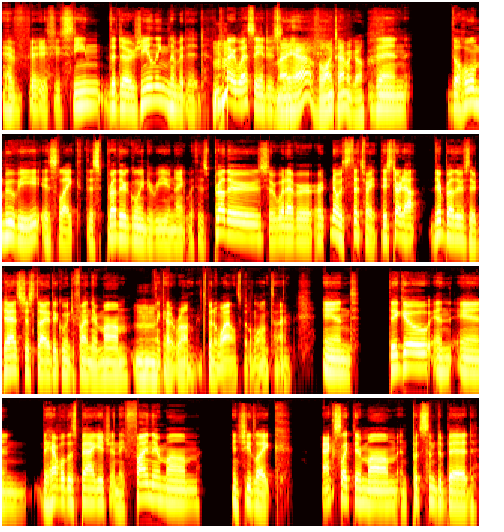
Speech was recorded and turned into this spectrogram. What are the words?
have if you've seen the Darjeeling Limited Mhm. by Wes Anderson, I have a long time ago. then the whole movie is like this brother going to reunite with his brothers or whatever. Or no, it's that's right. They start out they're brothers. Their dads just died. They're going to find their mom. Mhm. I got it wrong. It's been a while. It's been a long time. And they go and and they have all this baggage and they find their mom and she like acts like their mom and puts them to bed.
